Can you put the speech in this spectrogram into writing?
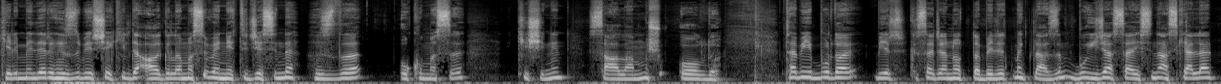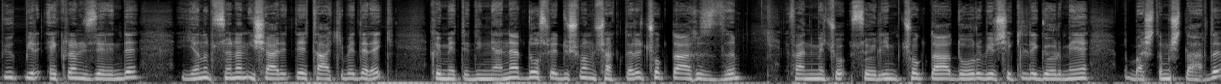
kelimeleri hızlı bir şekilde algılaması ve neticesinde hızlı okuması kişinin sağlanmış oldu. Tabii burada bir kısaca notla belirtmek lazım. Bu icat sayesinde askerler büyük bir ekran üzerinde yanıp sönen işaretleri takip ederek kıymetli dinleyenler dost ve düşman uçakları çok daha hızlı, efendime çok söyleyeyim çok daha doğru bir şekilde görmeye başlamışlardı.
